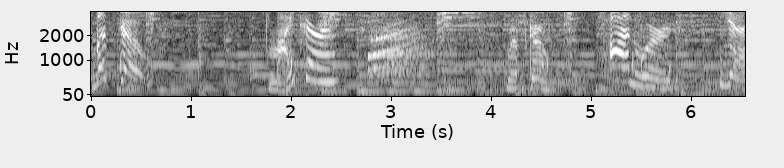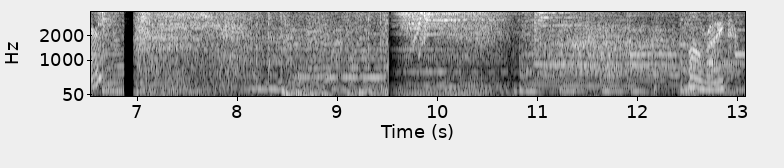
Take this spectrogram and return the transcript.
Let's go! My turn. Let's go. Onward! Yes? All right.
